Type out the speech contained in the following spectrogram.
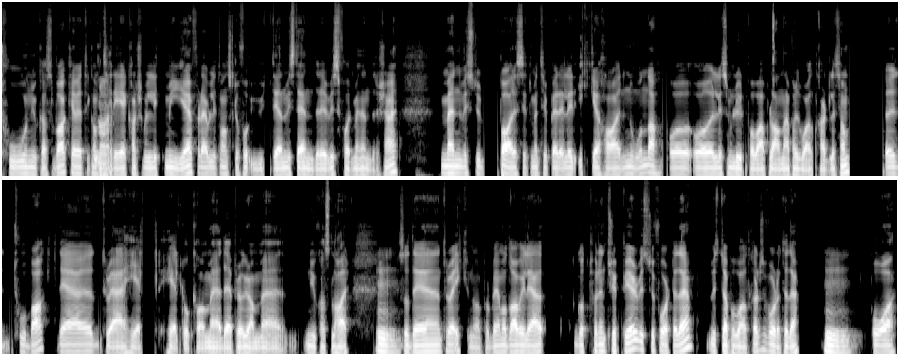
to Newcastle bak. Jeg vet ikke om Nei. tre kanskje blir litt mye, for det er litt vanskelig å få ut igjen hvis, det endrer, hvis formen endrer seg. Men hvis du bare sitter med Trippier, eller ikke har noen, da, og, og liksom lurer på hva planen er for et wildcard, liksom, eh, to bak, det tror jeg er helt, helt ok med det programmet Newcastle har. Mm. Så det tror jeg ikke er noe problem. Og da ville jeg gått for en Trippier, hvis du får til det. Hvis du er på wildcard, så får du til det. Mm. Og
